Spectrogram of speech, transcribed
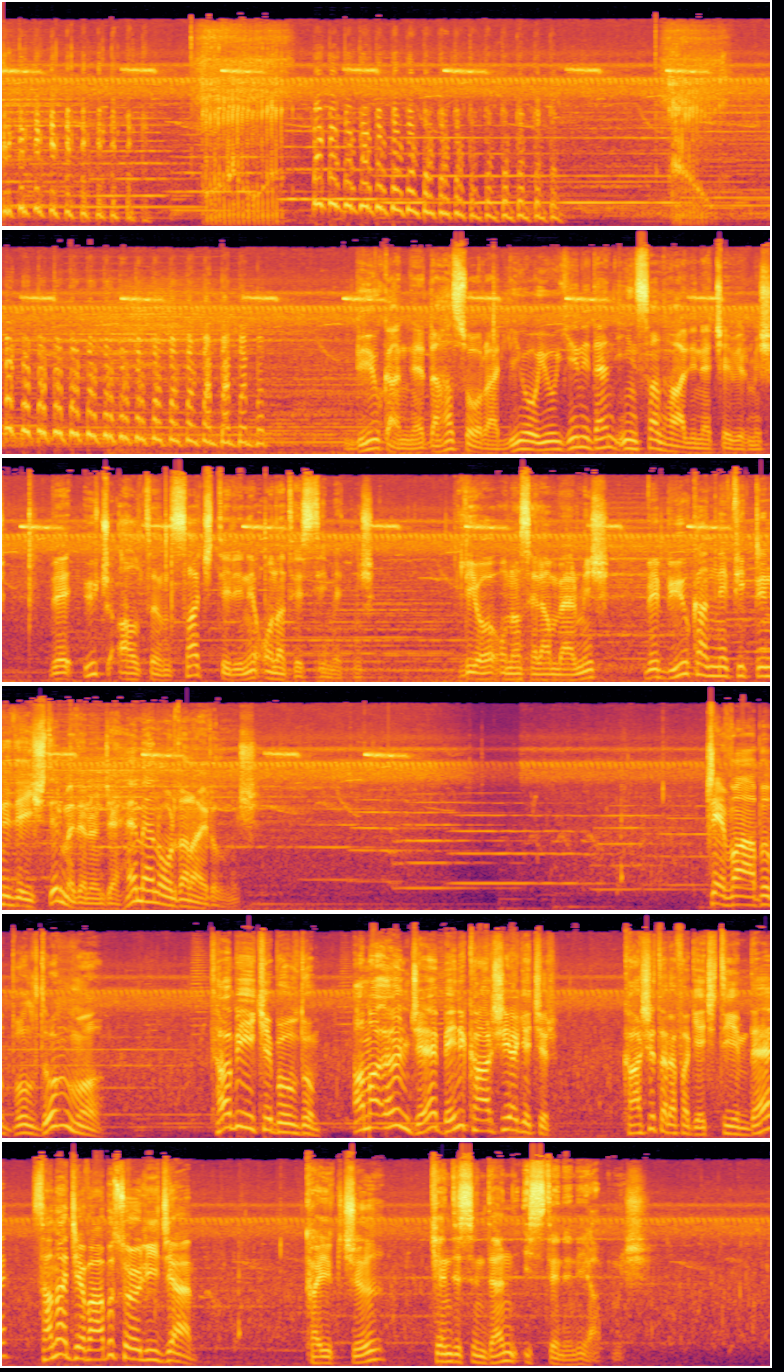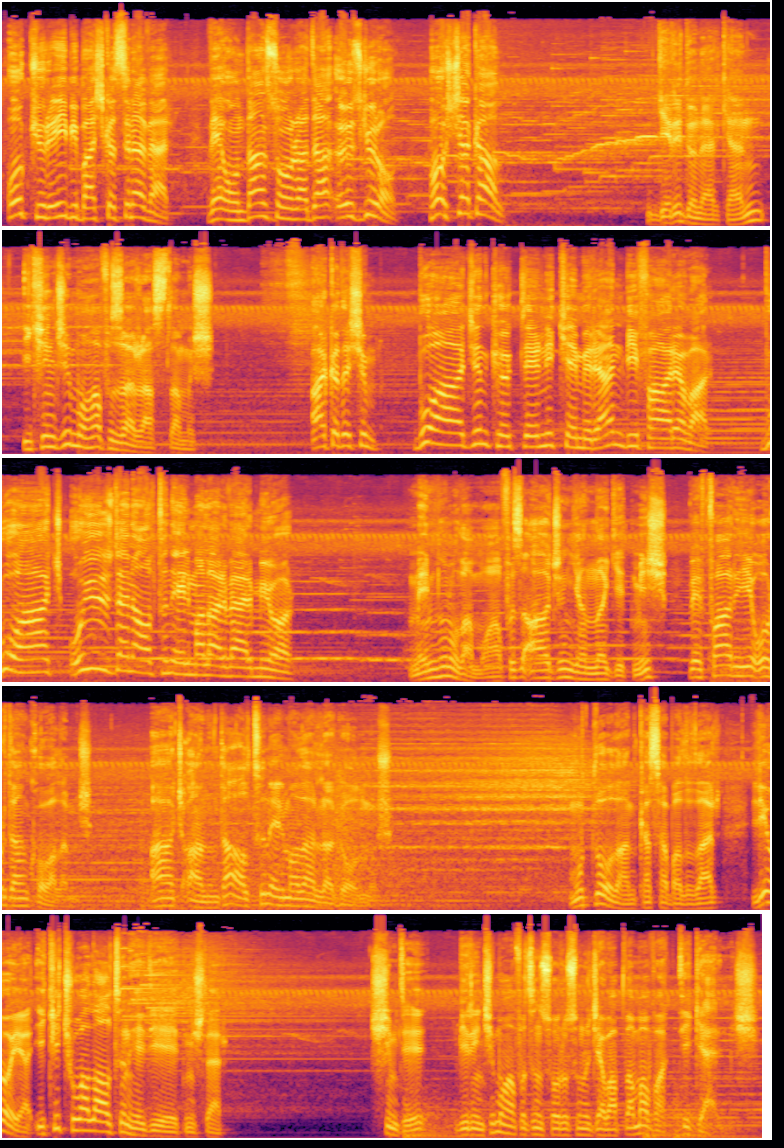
Büyük anne daha sonra Leo'yu yeniden insan haline çevirmiş ve üç altın saç telini ona teslim etmiş. Leo ona selam vermiş ve büyük anne fikrini değiştirmeden önce hemen oradan ayrılmış. Cevabı buldun mu? Tabii ki buldum. Ama önce beni karşıya geçir. Karşı tarafa geçtiğimde sana cevabı söyleyeceğim. Kayıkçı kendisinden isteneni yapmış. O küreyi bir başkasına ver ve ondan sonra da özgür ol. Hoşça kal. Geri dönerken ikinci muhafıza rastlamış. Arkadaşım, bu ağacın köklerini kemiren bir fare var. Bu ağaç o yüzden altın elmalar vermiyor. Memnun olan muhafız ağacın yanına gitmiş ve fareyi oradan kovalamış. Ağaç anında altın elmalarla dolmuş. Mutlu olan kasabalılar Leo'ya iki çuval altın hediye etmişler. Şimdi birinci muhafızın sorusunu cevaplama vakti gelmiş.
